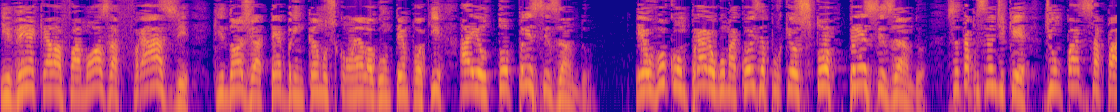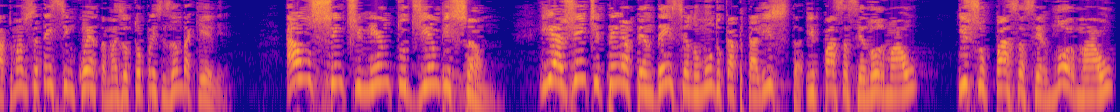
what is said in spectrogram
E vem aquela famosa frase que nós já até brincamos com ela algum tempo aqui: ah, eu estou precisando. Eu vou comprar alguma coisa porque eu estou precisando. Você está precisando de quê? De um par de sapato. Mas você tem 50, mas eu estou precisando daquele. Há um sentimento de ambição. E a gente tem a tendência no mundo capitalista, e passa a ser normal, isso passa a ser normal,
